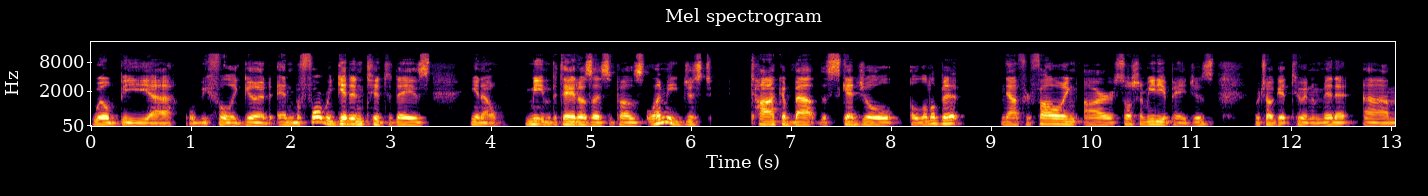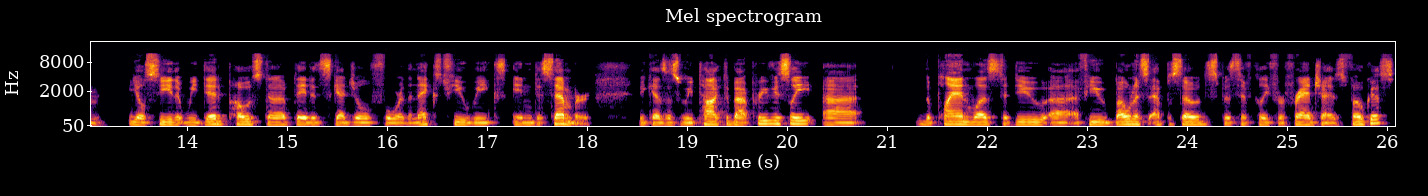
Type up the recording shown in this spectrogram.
we'll be uh, we'll be fully good. And before we get into today's you know meat and potatoes, I suppose, let me just talk about the schedule a little bit. Now, if you're following our social media pages, which I'll get to in a minute, um, you'll see that we did post an updated schedule for the next few weeks in December, because as we talked about previously, uh, the plan was to do uh, a few bonus episodes specifically for franchise focus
